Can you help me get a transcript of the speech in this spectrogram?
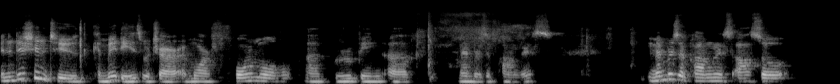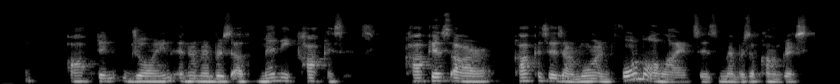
In addition to committees, which are a more formal uh, grouping of members of Congress, members of Congress also often join and are members of many caucuses. Caucus are, caucuses are more informal alliances members of Congress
